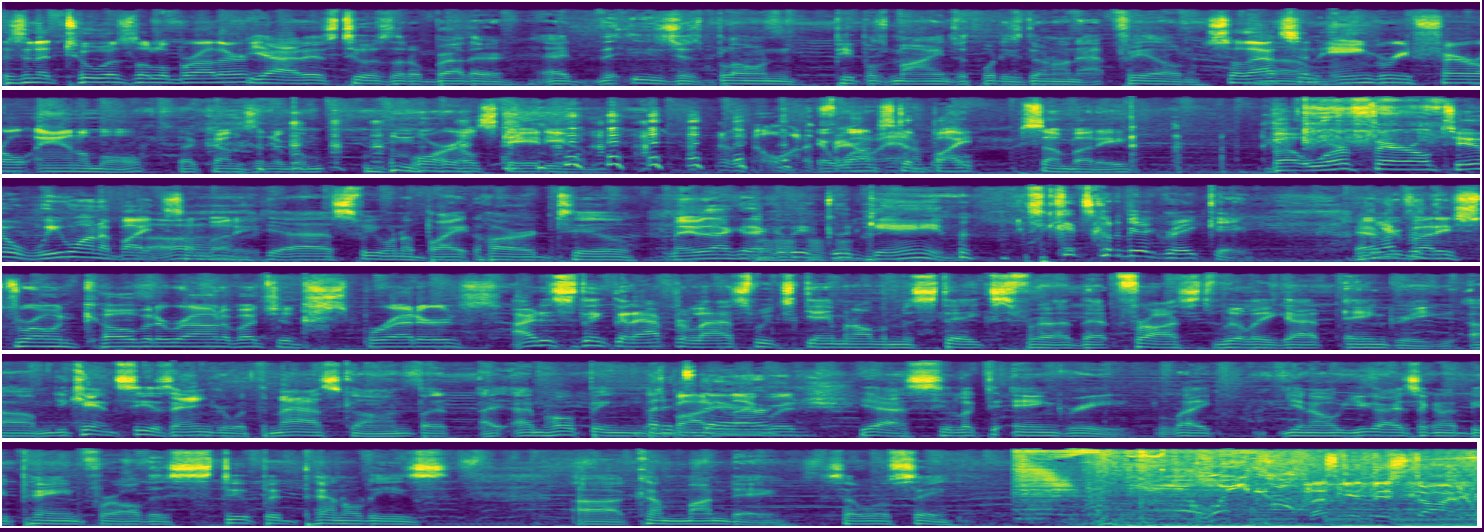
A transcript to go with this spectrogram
Isn't it Tua's little brother? Yeah, it is to his little brother. Uh, he's just blown people's minds with what he's doing on that field. So that's Um, an angry feral animal that comes into Mem- Memorial Stadium. It wants to bite somebody. But we're feral too. We want to bite somebody. Yes, we want to bite hard too. Maybe that, that could be a good game. It's going to be a great game. Everybody's throwing COVID around, a bunch of spreaders. I just think that after last week's game and all the mistakes, for that Frost really got angry. Um, you can't see his anger with the mask on, but I, I'm hoping. But it's Body there. language. Yes, he looked angry. Like, you know, you guys are going to be paying for all these stupid penalties uh, come Monday. So we'll see. Let's get this started.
